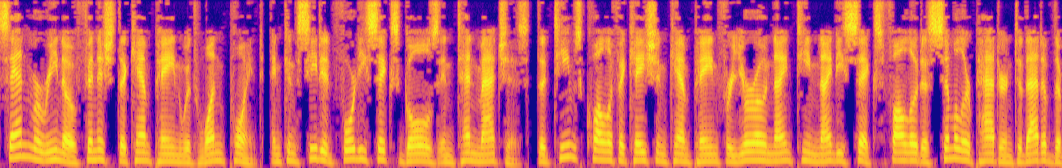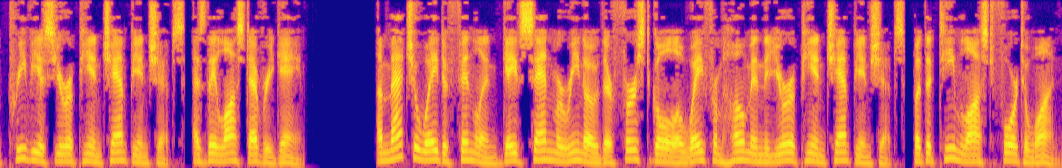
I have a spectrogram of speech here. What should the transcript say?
San Marino finished the campaign with one point, and conceded 46 goals in 10 matches. The team's qualification campaign for Euro 1996 followed a similar pattern to that of the previous European Championships, as they lost every game. A match away to Finland gave San Marino their first goal away from home in the European Championships, but the team lost 4–1.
